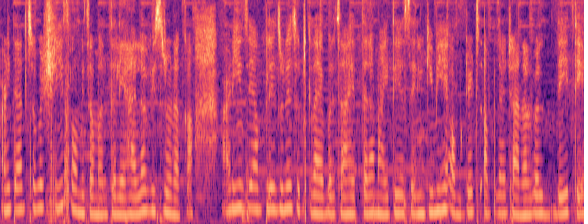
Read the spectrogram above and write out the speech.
आणि त्याचसोबत श्री स्वामी समर्थ लिहायला विसरू नका. आणि जे आपले जुने सबस्क्रायबर्स आहेत त्याला माहिती असेल की मी हे अपडेट्स आपल्या चॅनलवर देते.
